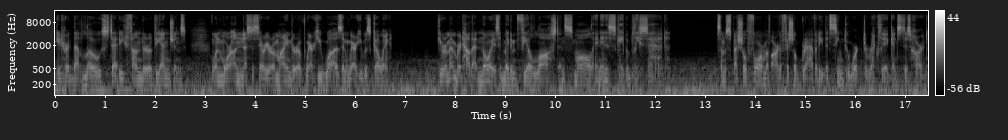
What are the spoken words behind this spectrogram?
he'd heard that low, steady thunder of the engines, one more unnecessary reminder of where he was and where he was going. He remembered how that noise had made him feel lost and small and inescapably sad. Some special form of artificial gravity that seemed to work directly against his heart.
